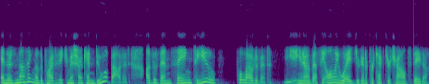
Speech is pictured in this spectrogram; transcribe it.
And there's nothing that the privacy commissioner can do about it other than saying to you, pull out of it. You know, that's the only way you're going to protect your child's data.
